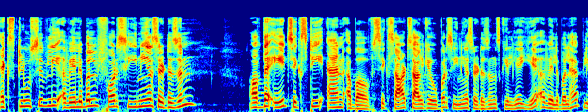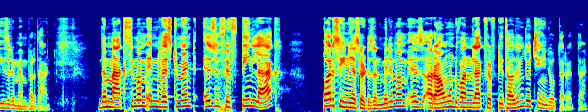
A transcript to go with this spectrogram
exclusively available for senior citizen of the age 60 and above six साठ साल के ऊपर सीनियर सिटीजन के लिए ये अवेलेबल है please remember that the maximum investment is 15 lakh पर senior citizen minimum is around 1 lakh 50,000 जो चेंज होता रहता है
